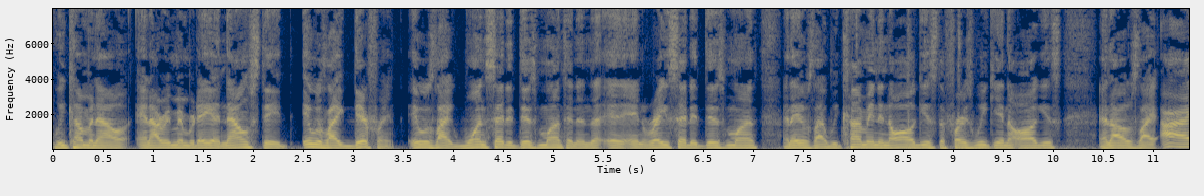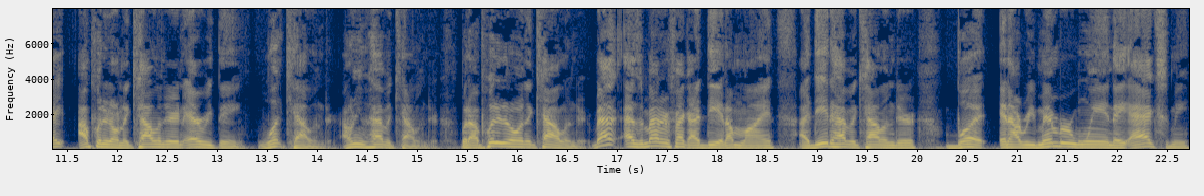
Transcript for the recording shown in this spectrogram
we coming out and I remember they announced it. It was like different. It was like one said it this month and then and Ray said it this month and they was like, we come in in August, the first weekend of August. And I was like, all right, I put it on the calendar and everything. What calendar? I don't even have a calendar, but I put it on the calendar. As a matter of fact, I did. I'm lying. I did have a calendar, but, and I remember when they asked me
